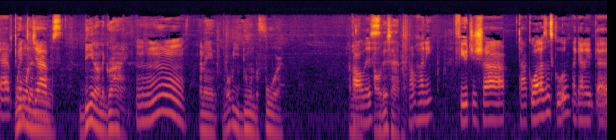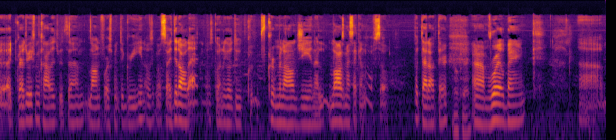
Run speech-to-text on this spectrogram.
I have 20 wanna know- jobs. being on the grind. Mm-hmm. I mean, what were you doing before? I mean, All this? All this happened. Oh, honey. Future shop. Talk. While I was in school, I got a. Uh, I graduated from college with um, law enforcement degree, and I was going. So I did all that. I was going to go do cr- criminology, and I, law is my second love. So, put that out there. Okay. Um, Royal Bank, um,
